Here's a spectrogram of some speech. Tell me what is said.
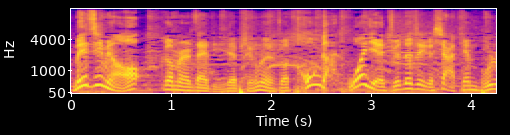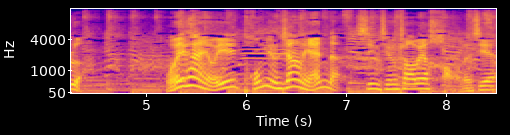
没几秒，哥们儿在底下评论说同感，我也觉得这个夏天不热。我一看有一同病相怜的，心情稍微好了些，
